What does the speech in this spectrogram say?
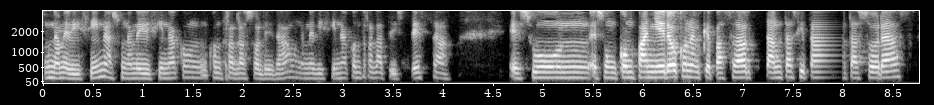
una medicina? Es una medicina contra la soledad, una medicina contra la tristeza. Es un, es un compañero con el que pasar tantas y tantas horas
